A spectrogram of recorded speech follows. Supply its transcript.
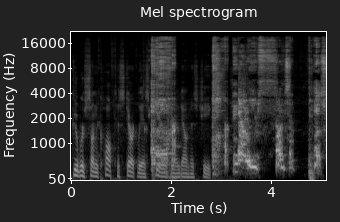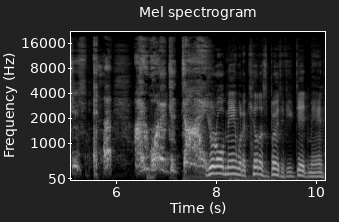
Goober's son coughed hysterically as tears ran down his cheeks. No, you sons of bitches! I wanted to die! Your old man would have killed us both if you did, man.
